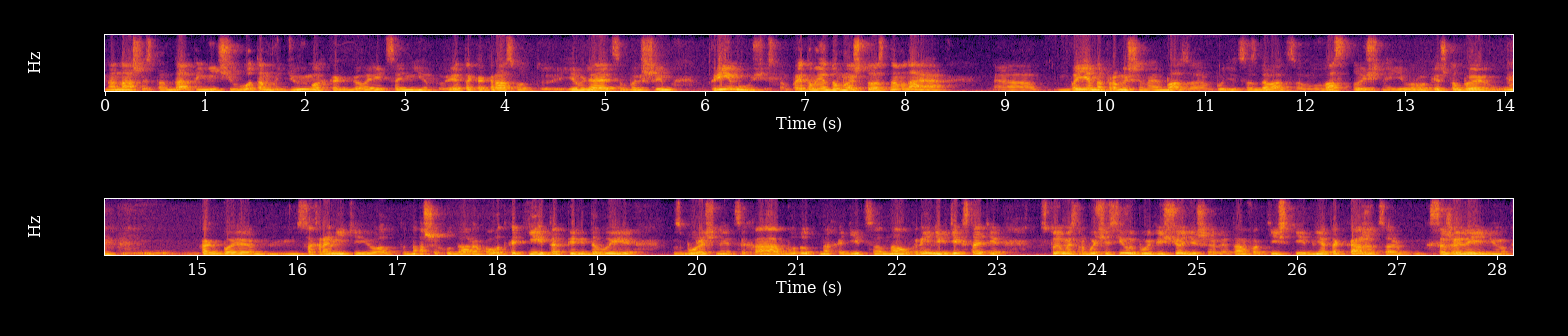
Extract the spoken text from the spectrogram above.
на наши стандарты, ничего там в дюймах, как говорится, нету. Это как раз вот является большим преимуществом. Поэтому я думаю, что основная э, военно-промышленная база будет создаваться в Восточной Европе, чтобы как бы сохранить ее от наших ударов. А вот какие-то передовые сборочные цеха будут находиться на Украине, где, кстати, стоимость рабочей силы будет еще дешевле. Там фактически, мне так кажется, к сожалению,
